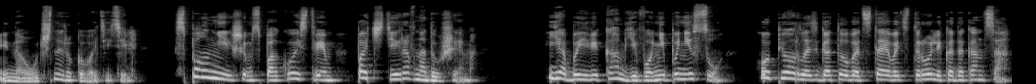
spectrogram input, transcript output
и научный руководитель. С полнейшим спокойствием, почти равнодушием. Я боевикам его не понесу. Уперлась, готовая отстаивать троллика до конца.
